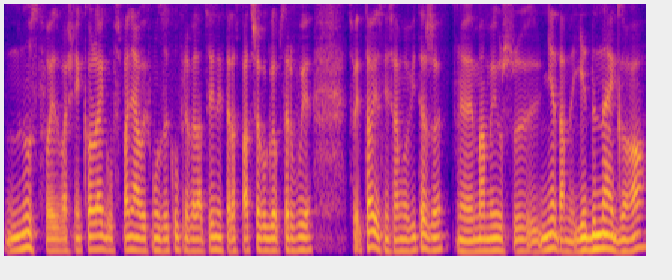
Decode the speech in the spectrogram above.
mnóstwo właśnie kolegów, wspaniałych muzyków, rewelacyjnych. Teraz patrzę, w ogóle obserwuję. Słuchaj, to jest niesamowite, że e, mamy już e, nie tam jednego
